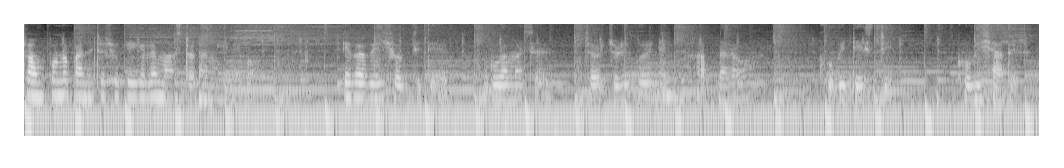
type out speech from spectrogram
সম্পূর্ণ পানিটা শুকিয়ে গেলে মাছটা নামিয়ে নেব। এভাবে এই সবজি দিয়ে গুঁড়া মাছের চচ্চড়ি করে নিন। আপনারাও খুবই টেস্টি, খুবই স্বাদের।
